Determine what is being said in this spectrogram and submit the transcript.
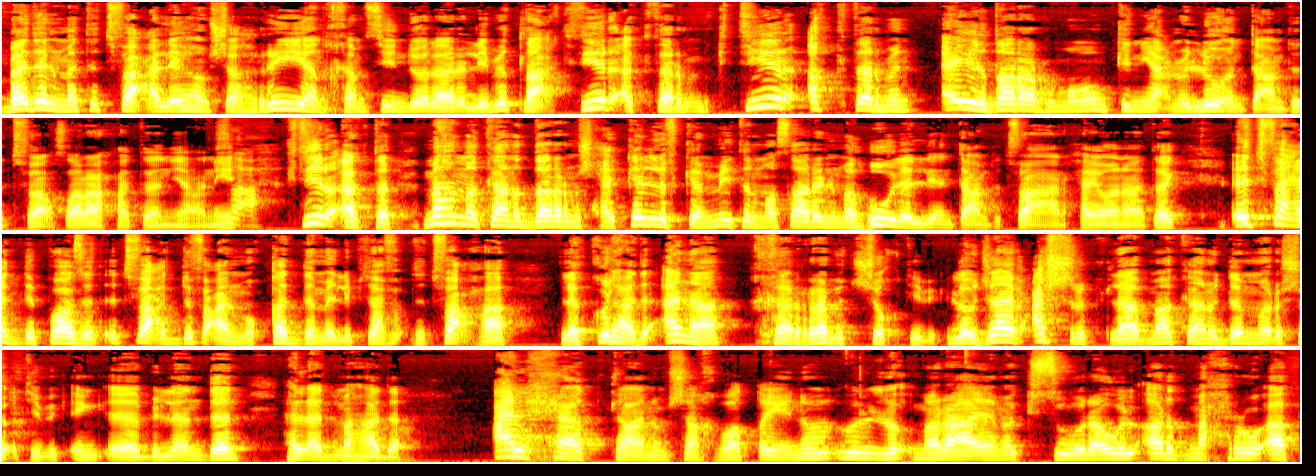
بدل ما تدفع عليهم شهريا 50 دولار اللي بيطلع كثير أكثر كثير أكثر من أي ضرر هم ممكن يعملوه أنت عم تدفع صراحة يعني. صح. كثير أكثر. مهما كان الضرر مش حيكلف كمية المصاري المهولة اللي أنت عم تدفعها عن حيواناتك. ادفع ال deposit ادفع الدفعة المقدمة اللي بتدفع- بتدفعها لكل هذا. أنا خربت شقتي بك. لو جايب 10 كلاب ما كانوا دمروا شقتي بك... آه، بلندن هالقد ما هذا. على الحيط كانوا مشخبطين والمرايا مكسورة والأرض محروقة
